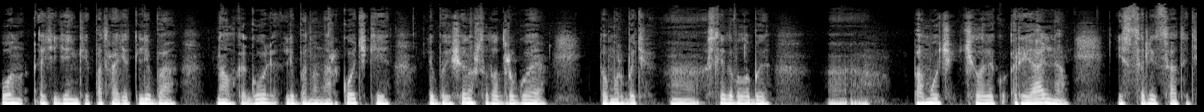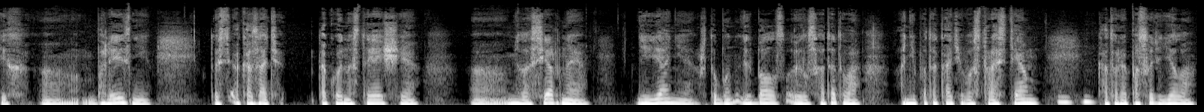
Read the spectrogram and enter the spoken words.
он эти деньги потратит либо на алкоголь, либо на наркотики, либо еще на что-то другое, то, может быть, э, следовало бы э, помочь человеку реально исцелиться от этих болезней, то есть оказать такое настоящее э, милосердное деяние, чтобы он избавился от этого, а не потакать его страстям, mm-hmm. которые, по сути дела,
